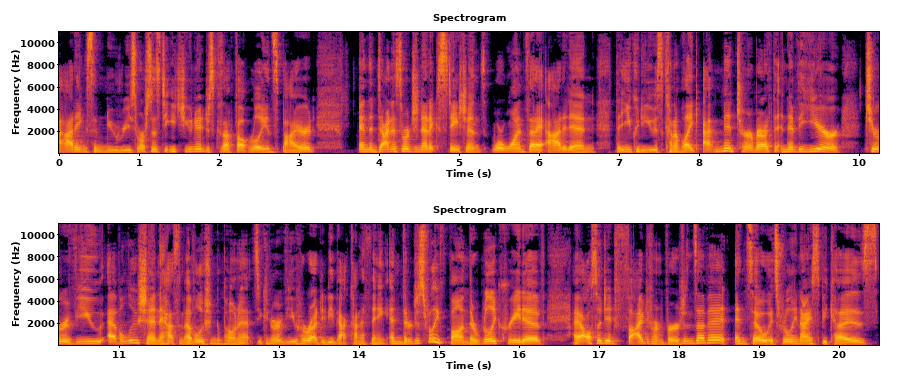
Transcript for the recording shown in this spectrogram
adding some new resources to each unit just because I felt really inspired. And the dinosaur genetic stations were ones that I added in that you could use kind of like at midterm or at the end of the year to review evolution. It has some evolution components. You can review heredity, that kind of thing. And they're just really fun. They're really creative. I also did five different versions of it. And so it's really nice because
